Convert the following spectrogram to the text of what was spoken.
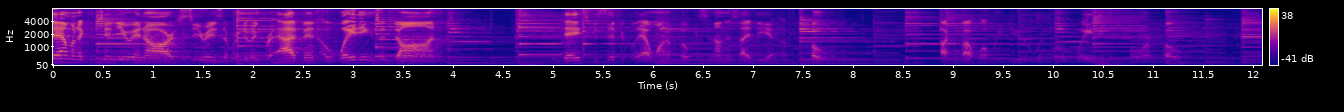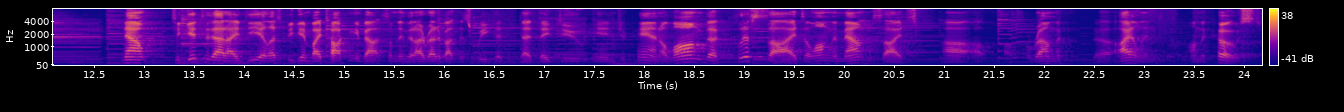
Today I'm going to continue in our series that we're doing for Advent, Awaiting the Dawn. Today specifically, I want to focus in on this idea of hope. Talk about what we do when we're waiting for hope. Now, to get to that idea, let's begin by talking about something that I read about this week that, that they do in Japan. Along the cliff sides, along the mountainsides, uh, around the, the island, on the coast,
